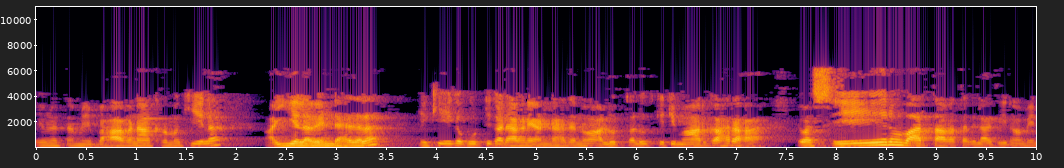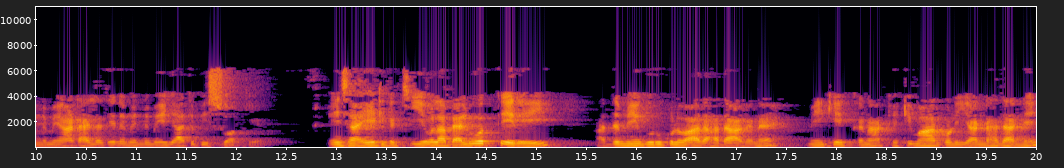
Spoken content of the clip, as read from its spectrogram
එහෙම නැත්නම් මේ භාවනා ක්‍රම කියලා අයියලා වෙන්න හැදලා එක එක කුට්ටි කඩාගෙන යන්න හදනවා අලුත් අලුත් කෙටි මාර්ග හරහා ඒවා සේරම වාර්තාගත වෙලා තියෙනවා මෙන්න මෙයාට හැදලා තියෙන මෙන්න මේ જાති පිස්සුවක් කියලා. ඒ නිසා ඒ ටික කියවලා බැලුවොත් තේරෙයි අද මේ ගුරුකුල වාද හදාගෙන මේක එක්කන කෙටි මාර්ගවල යන්න හදන්නේ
